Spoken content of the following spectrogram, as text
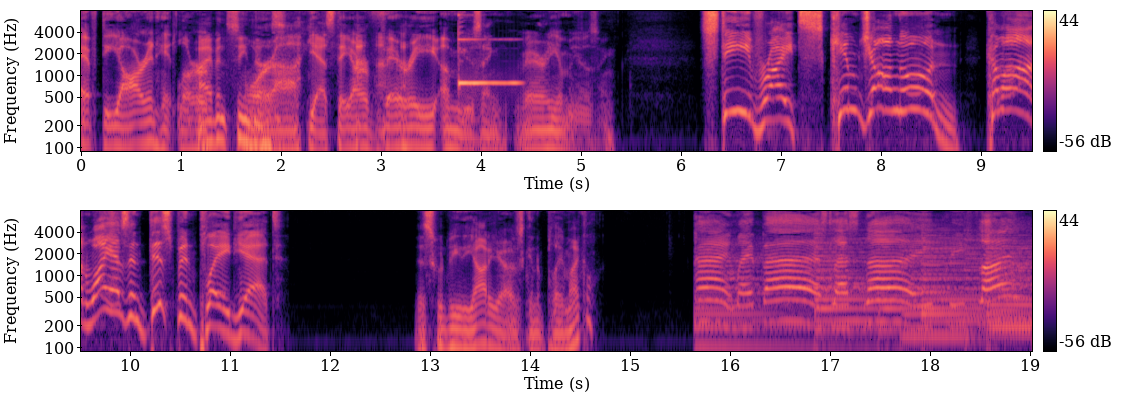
FDR and Hitler. I haven't seen or, those. Uh, yes, they are very amusing. Very amusing. Steve writes, Kim Jong Un. Come on, why hasn't this been played yet? This would be the audio I was going to play, Michael. Trying my best last night pre-flight.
